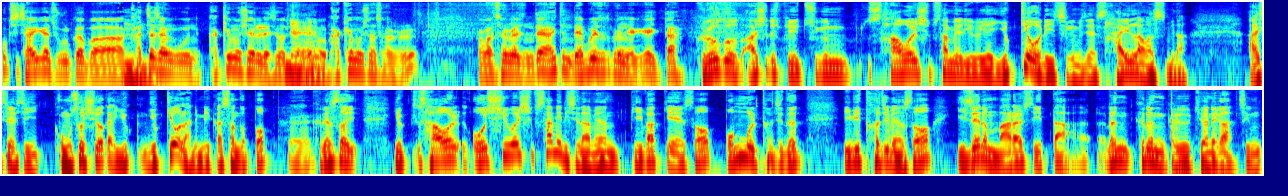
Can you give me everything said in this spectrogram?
혹시 자기가 죽을까봐 가짜 장군 가케무샤를 내세웠잖아요. 네. 가케무샤설. 아, 마찬가지인데 하여튼 내부에서도 그런 얘기가 있다. 그러고 아시다시피 지금 4월 13일 이후에 6개월이 지금 이제 4일 남았습니다. 아시다시피 공소시효가 6, 6개월 아닙니까? 선거법. 네. 그래서 6, 4월, 5, 10월 13일이 지나면 비박계에서 본물 터지듯 입이 터지면서 이제는 말할 수 있다는 그런 그 견해가 지금,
